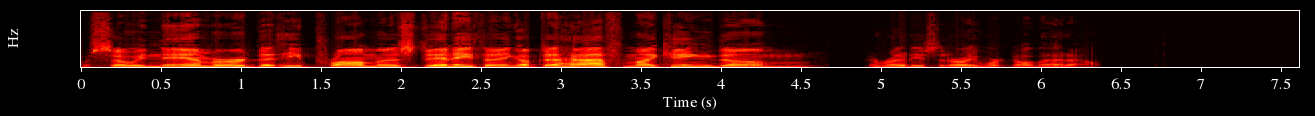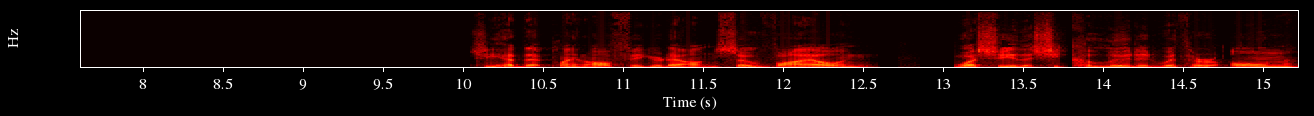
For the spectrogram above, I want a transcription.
was so enamored that he promised anything up to half my kingdom. Herodias had already worked all that out. She had that plan all figured out, and so vile and was she that she colluded with her own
